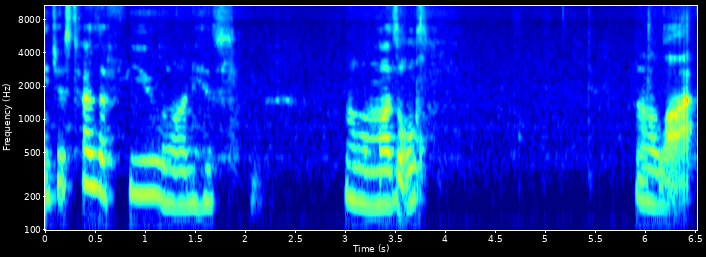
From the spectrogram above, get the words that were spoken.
He just has a few on his little muzzle. Not a lot.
